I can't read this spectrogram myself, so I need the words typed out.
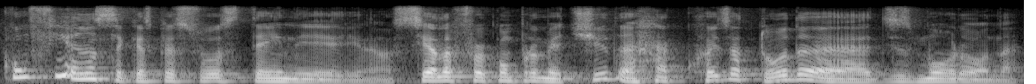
confiança que as pessoas têm nele. Não? Se ela for comprometida, a coisa toda desmorona.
